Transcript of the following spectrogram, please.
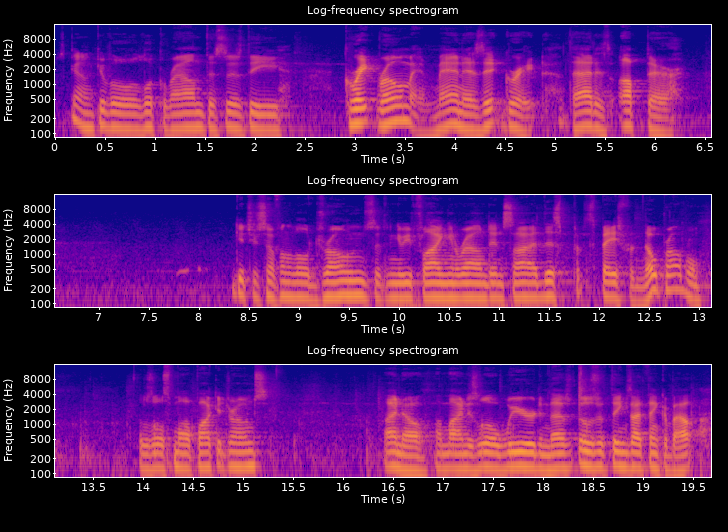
Just gonna give a little look around. This is the great room and man is it great. That is up there get yourself on the little drones that can be flying around inside this space with no problem. Those little small pocket drones. I know, my mind is a little weird and those, those are things I think about.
